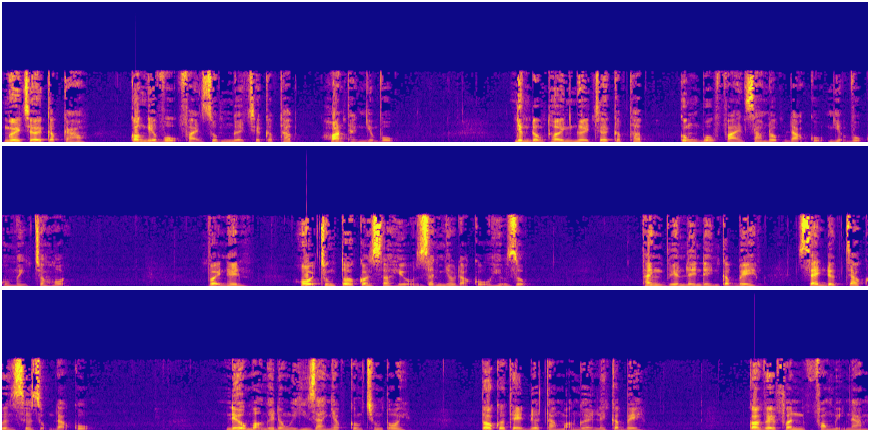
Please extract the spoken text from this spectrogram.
Người chơi cấp cao có nghĩa vụ phải giúp người chơi cấp thấp hoàn thành nhiệm vụ. Nhưng đồng thời người chơi cấp thấp cũng buộc phải giao nộp đạo cụ nhiệm vụ của mình cho hội. Vậy nên, hội chúng tôi còn sở hữu rất nhiều đạo cụ hữu dụng. Thành viên lên đến cấp B sẽ được trao quyền sử dụng đạo cụ. Nếu mọi người đồng ý gia nhập cùng chúng tôi, tôi có thể đưa thẳng mọi người lên cấp B. Còn về phần Phong Mỹ Nam,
